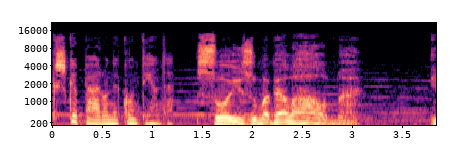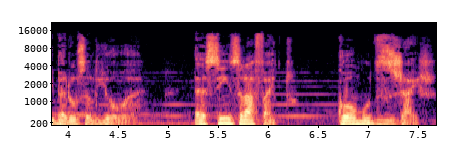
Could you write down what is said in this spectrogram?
que escaparam da contenda. Sois uma bela alma, Iberusa Leoa. Assim será feito, como desejais.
